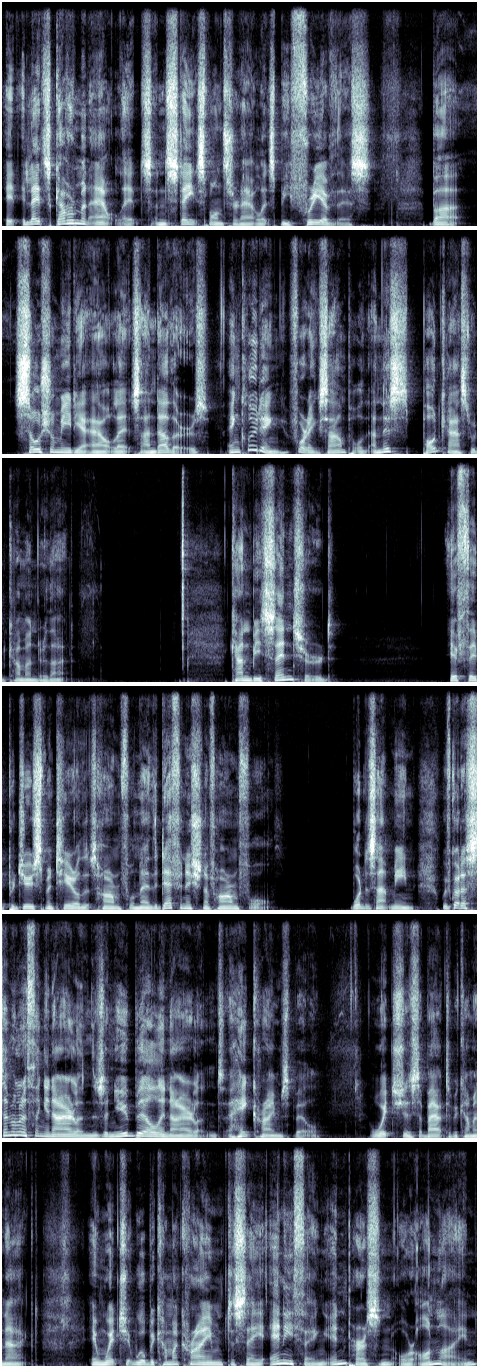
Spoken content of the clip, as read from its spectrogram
it, it lets government outlets and state-sponsored outlets be free of this, but social media outlets and others, including, for example, and this podcast would come under that, can be censored if they produce material that's harmful. Now, the definition of harmful. What does that mean? We've got a similar thing in Ireland. There's a new bill in Ireland, a hate crimes bill, which is about to become an act in which it will become a crime to say anything in person or online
